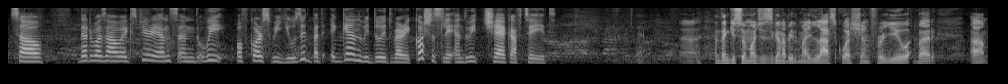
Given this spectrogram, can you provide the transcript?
So that was our experience, and we, of course, we use it, but again, we do it very cautiously and we check after it. Uh, and thank you so much. This is going to be my last question for you, but. Um,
